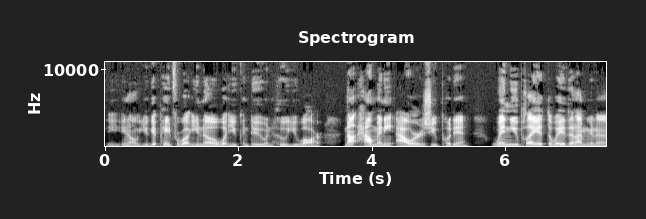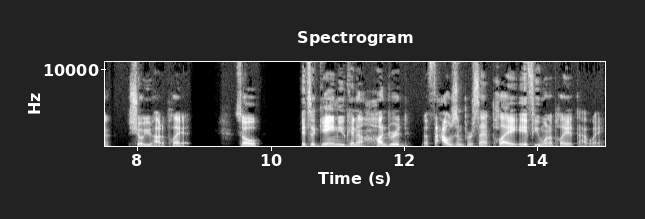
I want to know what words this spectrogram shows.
you know, you get paid for what you know, what you can do, and who you are, not how many hours you put in. When you play it the way that I'm going to show you how to play it. So, it's a game you can a hundred, a thousand percent play if you want to play it that way.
